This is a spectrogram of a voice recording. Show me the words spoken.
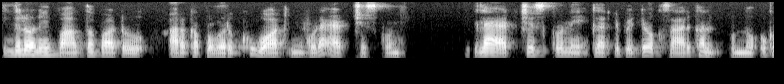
ఇందులోనే పాలతో పాటు అరకప్ప వరకు వాటర్ని కూడా యాడ్ చేసుకోండి. ఇలా యాడ్ చేసుకొని గరిటె పెట్టి ఒకసారి కలుపుకుందాం. ఒక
